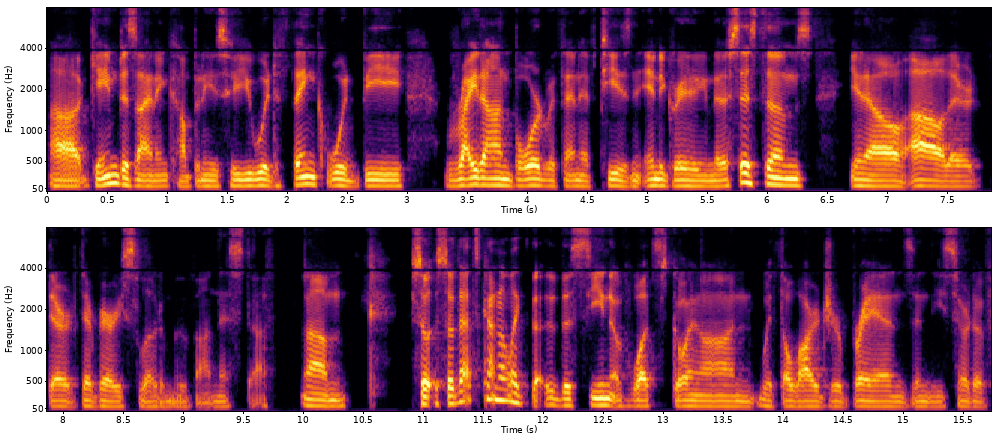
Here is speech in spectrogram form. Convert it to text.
uh, game designing companies who you would think would be right on board with NFTs and integrating their systems. You know, oh, they're they're they're very slow to move on this stuff. Um, so so that's kind of like the, the scene of what's going on with the larger brands and these sort of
